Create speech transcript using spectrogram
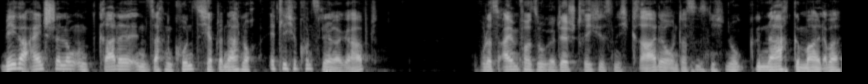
mega Einstellung und gerade in Sachen Kunst. Ich habe danach noch etliche Kunstlehrer gehabt, wo das einfach so, der Strich ist nicht gerade und das ist nicht nur nachgemalt, aber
